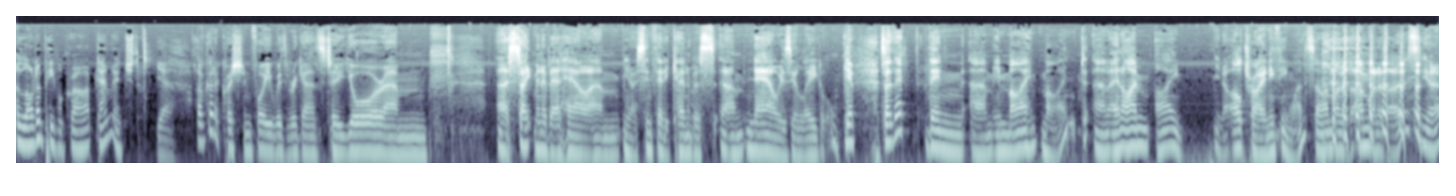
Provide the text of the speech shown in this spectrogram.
a lot of people grow up damaged. Yeah. I've got a question for you with regards to your um, uh, statement about how um, you know synthetic cannabis um, now is illegal. Yep. So that then, um, in my mind, um, and I'm I. You know, I'll try anything once, so I'm one of I'm one of those. You know,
